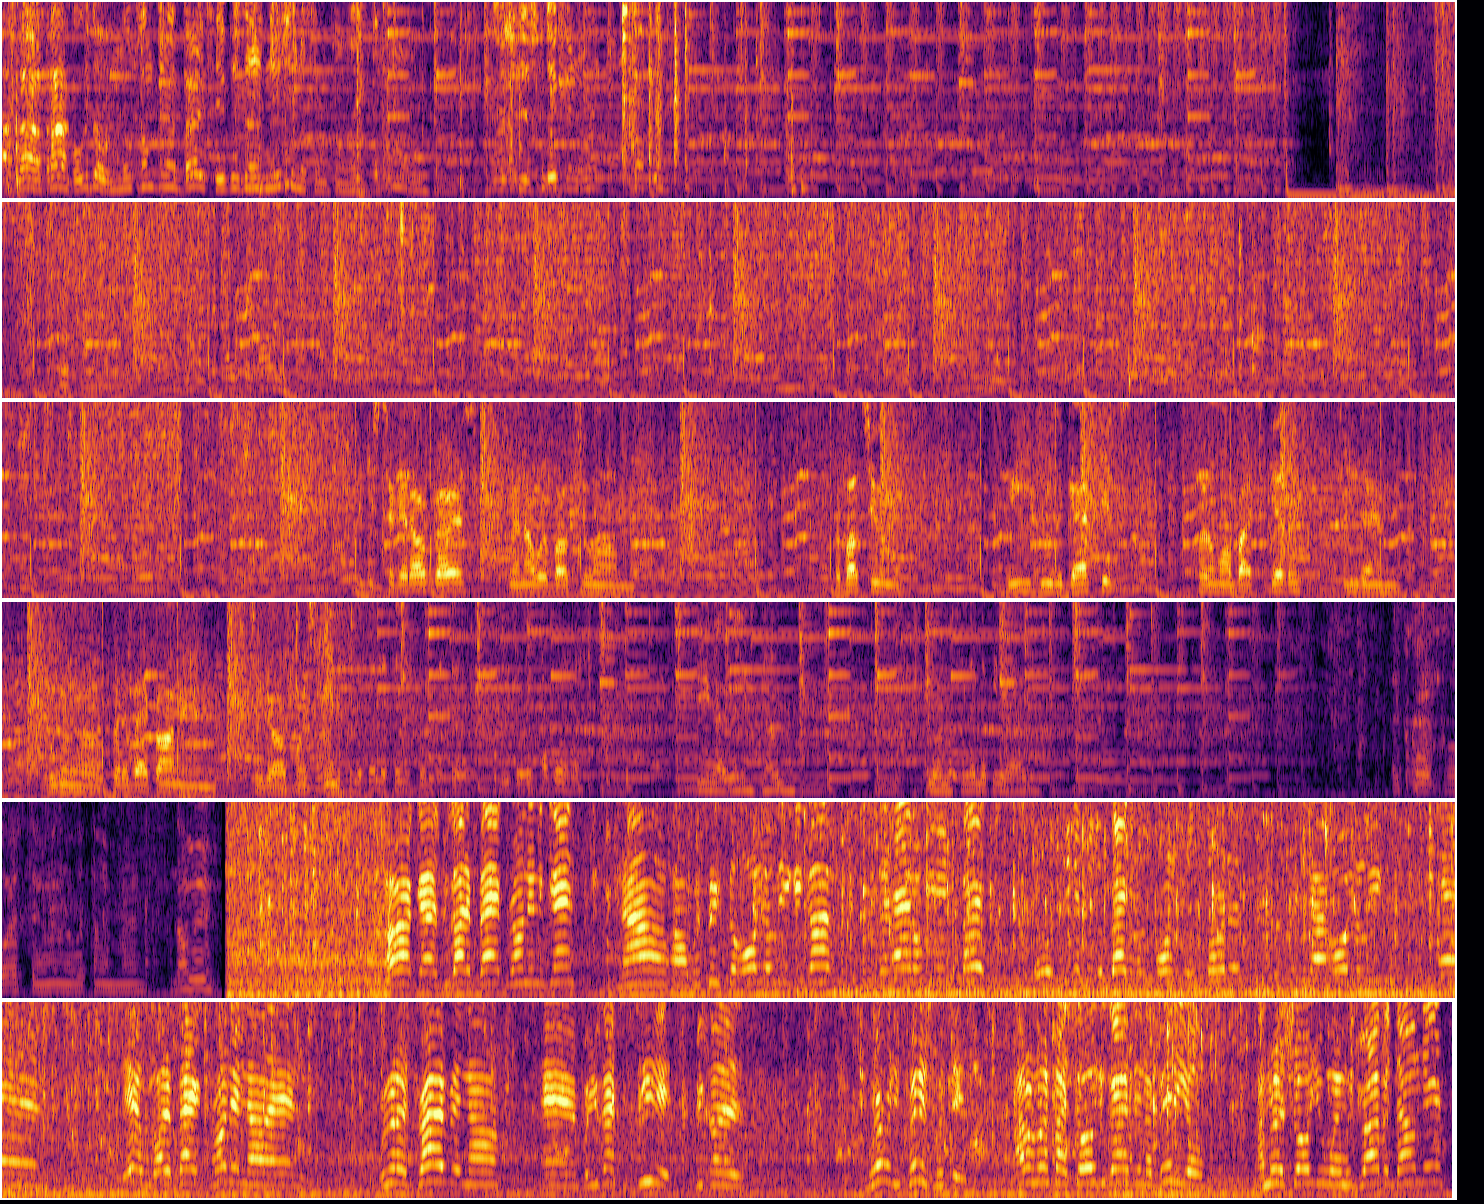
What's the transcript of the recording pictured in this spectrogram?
Atrás, atrás, poquito. Move something like that. See if it's the ignition or something like that. Looking. We just took it out, guys. Right now we're about to um, we're about to redo the gaskets, put them all back together, and then we're gonna put it back on and take it out for a spin. Tienes que meterle silicone, este, un poquito de esta cosa. Sí, había que limpiarlo. No, no se le ha metido agua. El cojo este, man, me gusta más, man. Dame. Alright guys, we got it back running again. Now uh, we fixed the oil leak it got. It had over here in the back. It was leaking through the back and it was going to the starter. We fixed that oil leak and yeah, we got it back running now and we're gonna drive it now and for you guys to see it because we're already finished with it. I don't know if I showed you guys in the video. I'm gonna show you when we drive it down there.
